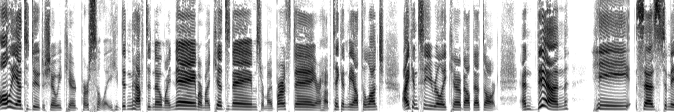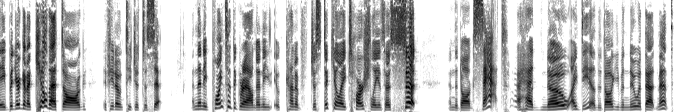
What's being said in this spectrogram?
all he had to do to show he cared personally. He didn't have to know my name or my kids' names or my birthday or have taken me out to lunch. I can see you really care about that dog. And then he says to me, But you're going to kill that dog if you don't teach it to sit. And then he points at the ground and he kind of gesticulates harshly and says, Sit! And the dog sat. I had no idea the dog even knew what that meant.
